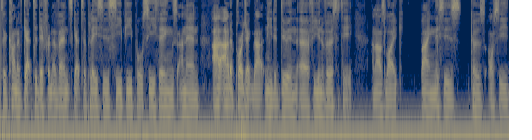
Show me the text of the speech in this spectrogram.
to kind of get to different events, get to places, see people, see things, and then I, I had a project that needed doing uh, for university, and I was like, bang, this is because obviously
